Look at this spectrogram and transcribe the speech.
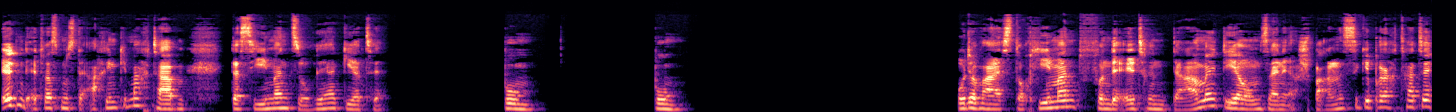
Irgendetwas musste Achim gemacht haben, dass jemand so reagierte. Bumm, bumm. Oder war es doch jemand von der älteren Dame, die er um seine Ersparnisse gebracht hatte,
